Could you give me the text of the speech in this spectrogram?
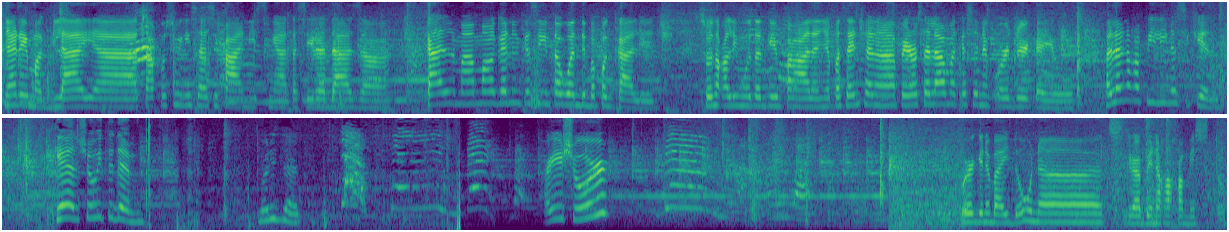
Nyari, Maglaya. Tapos yung isa si Panis nga, tapos si Radaza. Kalma, mga ganun kasi yung tawan, di ba, pag college. So, nakalimutan ko yung pangalan niya. Pasensya na, pero salamat kasi nag-order kayo. Hala, nakapili na si Kel. Kel, show it to them. What is that? Are you sure? We're gonna buy donuts. Grabe, nakakamiss to.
